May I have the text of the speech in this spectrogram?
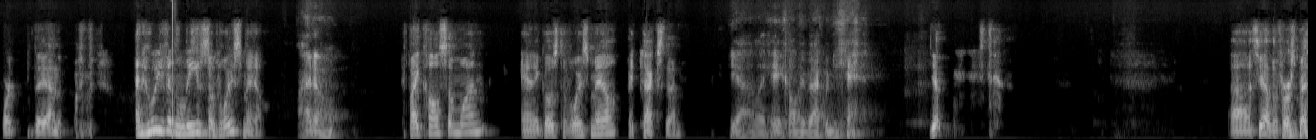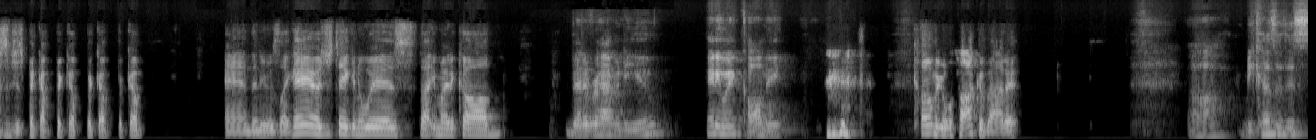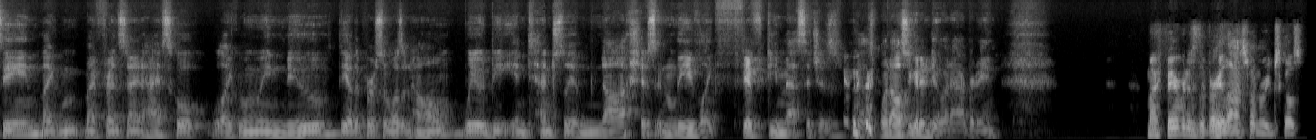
Or they, and who even leaves a voicemail? I don't. If I call someone and it goes to voicemail, I text them. Yeah, like, hey, call me back when you can. Yep. Uh, so yeah, the first message is pick up, pick up, pick up, pick up. And then he was like, Hey, I was just taking a whiz. Thought you might have called. That ever happened to you? Anyway, call me. call me. We'll talk about it. Uh, because of this scene, like my friends and I in high school, like when we knew the other person wasn't home, we would be intentionally obnoxious and leave like 50 messages because what else are you going to do in Aberdeen? My favorite is the very last one where he just goes,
